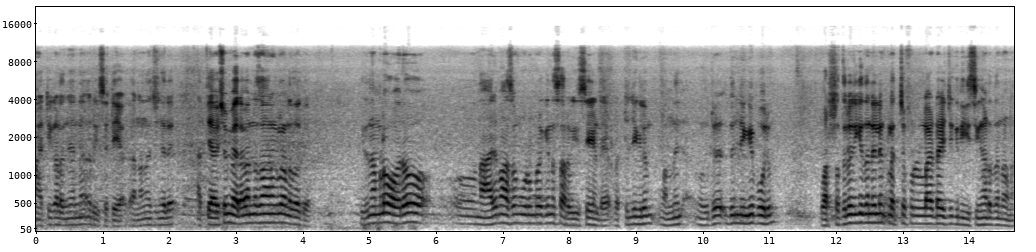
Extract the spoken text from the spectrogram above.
മാറ്റി കളഞ്ഞ് തന്നെ റീസെറ്റ് ചെയ്യുക കാരണം എന്ന് വെച്ച് കഴിഞ്ഞാൽ അത്യാവശ്യം വില വരുന്ന സാധനങ്ങളാണ് ഇതൊക്കെ. ഇത് നമ്മൾ ഓരോ നാല് മാസം കൂടുമ്പോഴേക്കാണ് സർവീസ് ചെയ്യേണ്ടത് പറ്റില്ലെങ്കിലും വന്ന് ഒരു ഇതില്ലെങ്കിൽ പോലും വർഷത്തിലൊരിക്കൽ തന്നെ ക്ലച്ച് ഫുള്ളായിട്ട് അഴിച്ച് ഗ്രീസിങ് നടത്തുന്നതാണ്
